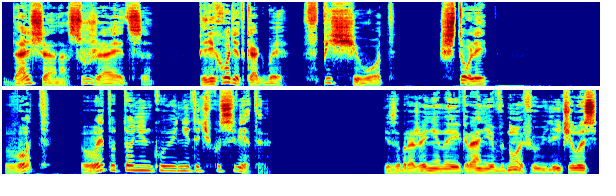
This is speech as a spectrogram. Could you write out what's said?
Дальше она сужается, переходит как бы в пищевод, что ли. Вот в эту тоненькую ниточку света. Изображение на экране вновь увеличилось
